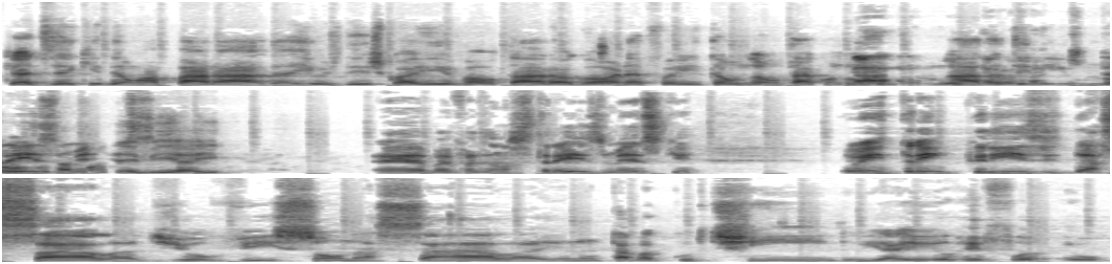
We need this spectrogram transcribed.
Quer dizer que deu uma parada e os discos aí voltaram agora, foi então não tá com novo nada, tem nenhum três novo da meses. pandemia aí. É, vai fazer uns três meses que eu entrei em crise da sala, de ouvir som na sala, eu não tava curtindo, e aí eu, refor eu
